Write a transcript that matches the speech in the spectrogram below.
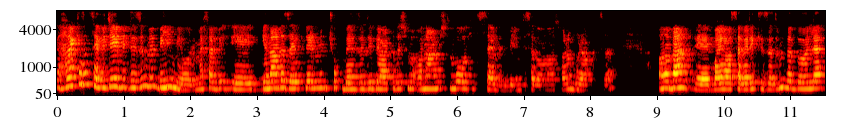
Herkesin seveceği bir dizi mi bilmiyorum. Mesela bir, e, genelde zevklerimin çok benzediği bir arkadaşıma önermiştim ve o hiç sevmedi. Birinci sezondan sonra bıraktı. Ama ben e, bayağı severek izledim ve böyle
